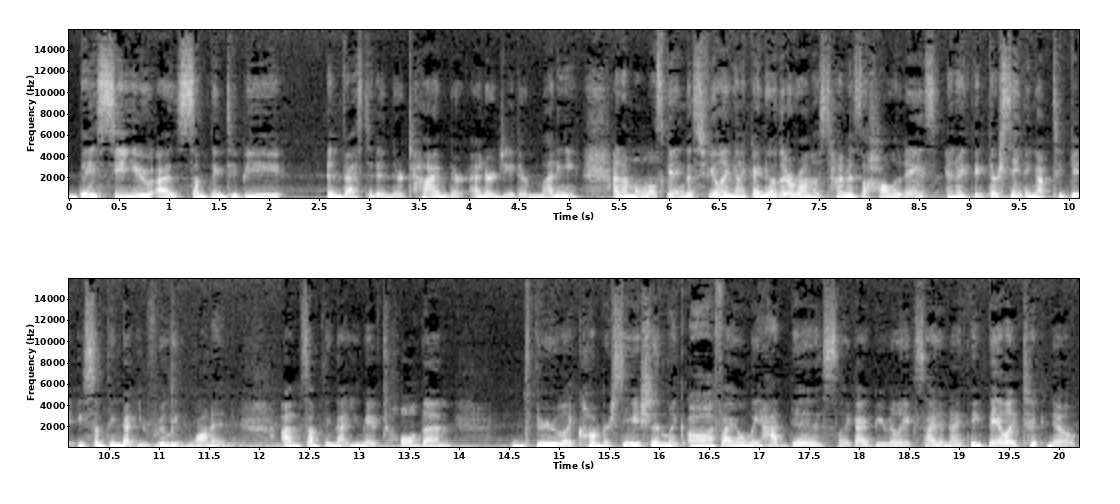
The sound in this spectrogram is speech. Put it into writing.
they see you as something to be invested in their time, their energy, their money. And I'm almost getting this feeling like I know that around this time is the holidays, and I think they're saving up to get you something that you really wanted. Um, something that you may have told them through like conversation, like, oh, if I only had this, like I'd be really excited. And I think they like took note.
